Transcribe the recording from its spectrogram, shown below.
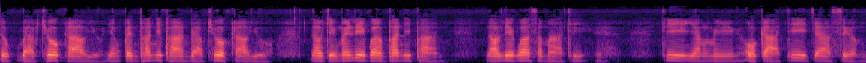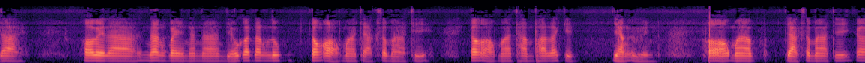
สุขแบบชั่วคราวอยู่ ยังเป็นพระนิพพานแบบชั่วคราวอยู่ เราจึงไม่เรียกว่าพระนิพพาน เราเรียกว่าสมาธิที่ยังมีโอกาสที่จะเสื่อมได้ เพราะเวลานั่งไปนานๆ เดี๋ยวก็ต้องลุกต้องออกมาจากสมาธิ ต้องออกมาทำภารกิจอย่างอื่น พอออกมาจากสมาธิก็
